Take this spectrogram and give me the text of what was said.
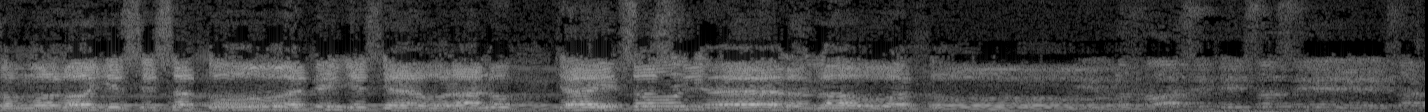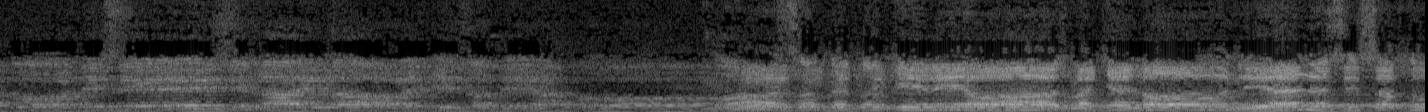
Εξομολόγησης αυτού επίγης και ουρανού και ύψος ιέρας λαού αυτού. Η προσβάση της οσύρης αυτού της ήρης Ισραήλ λαό εκείσοτη αυτός. Μάσονται το Κύριο άσμα κενών η ένεσης αυτού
